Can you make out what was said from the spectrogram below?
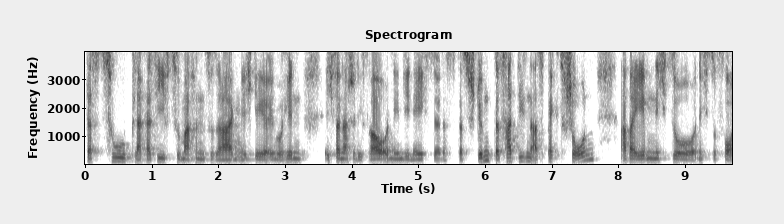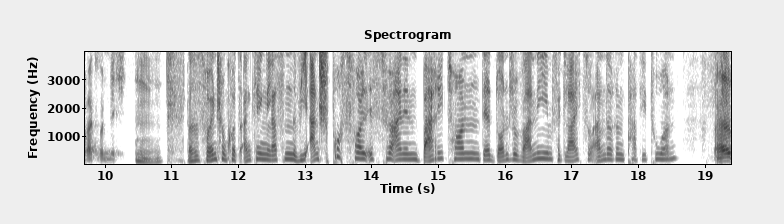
das zu plakativ zu machen, zu sagen, ich gehe irgendwo hin, ich vernasche die Frau und nehme die nächste. Das, das stimmt, das hat diesen Aspekt schon, aber eben nicht so, nicht so vordergründig. Mhm. Du hast es vorhin schon kurz anklingen lassen. Wie anspruchsvoll ist für einen Bariton der Don Giovanni im Vergleich zu anderen Partituren? Äh,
